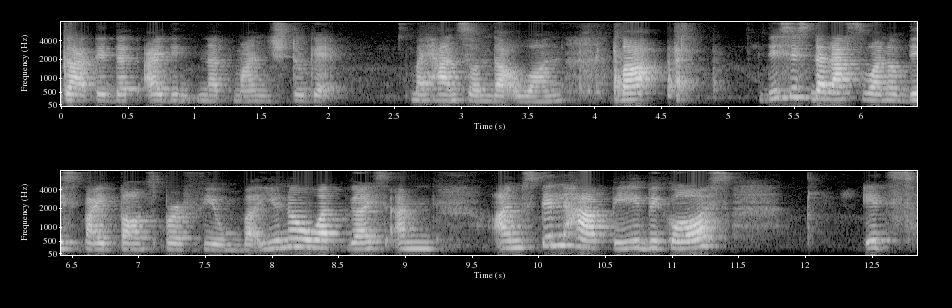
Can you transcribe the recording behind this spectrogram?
gutted that I did not manage to get my hands on that one. But this is the last one of this 5 pounds perfume. But you know what, guys, I'm, I'm still happy because it's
